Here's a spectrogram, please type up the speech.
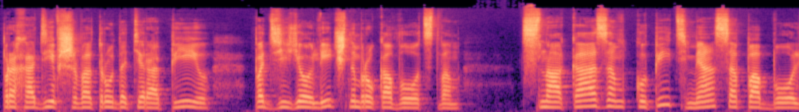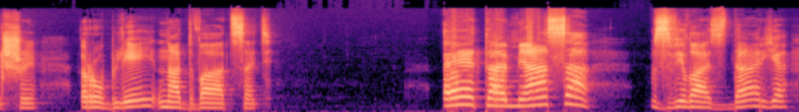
проходившего трудотерапию под ее личным руководством, с наказом купить мясо побольше, рублей на двадцать. «Это мясо!» — взвелась Дарья —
